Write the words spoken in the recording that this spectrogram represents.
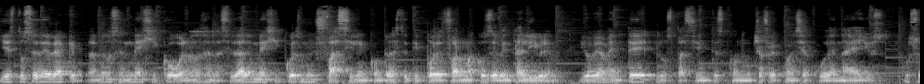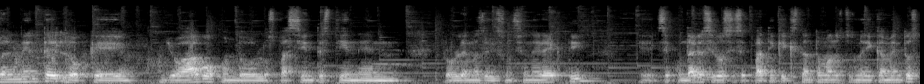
Y esto se debe a que, al menos en México, o al menos en la Ciudad de México, es muy fácil encontrar este tipo de fármacos de venta libre. Y obviamente los pacientes con mucha frecuencia acuden a ellos. Usualmente lo que yo hago cuando los pacientes tienen problemas de disfunción eréctil, eh, secundaria cirrosis hepática y que están tomando estos medicamentos,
